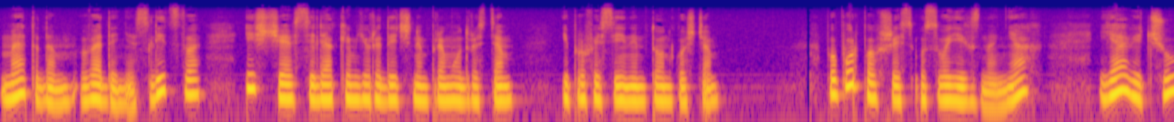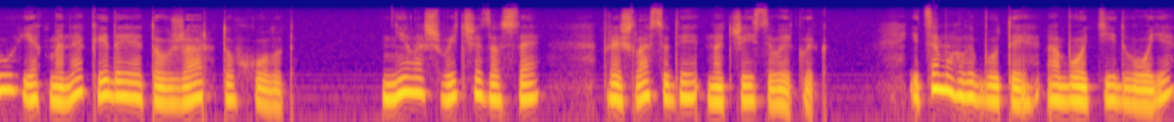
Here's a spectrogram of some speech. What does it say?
методам ведення слідства і ще всіляким юридичним премудростям і професійним тонкощам. Попорпавшись у своїх знаннях, я відчув, як мене кидає то в жар, то в холод. Ніла швидше за все прийшла сюди на чийсь виклик. І це могли бути або ті двоє,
